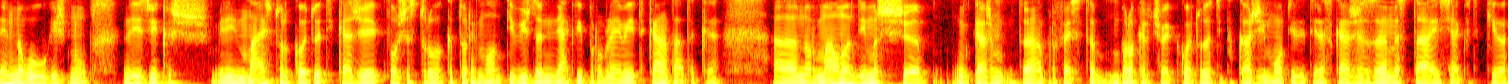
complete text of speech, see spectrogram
е много логично да извикаш един майстор, който да ти каже какво ще струва като ремонт и вижда някакви проблеми и така нататък. нормално е да имаш, кажем, професията брокер човек, който да ти покаже имот и да ти разкаже за места и всякакви такива.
